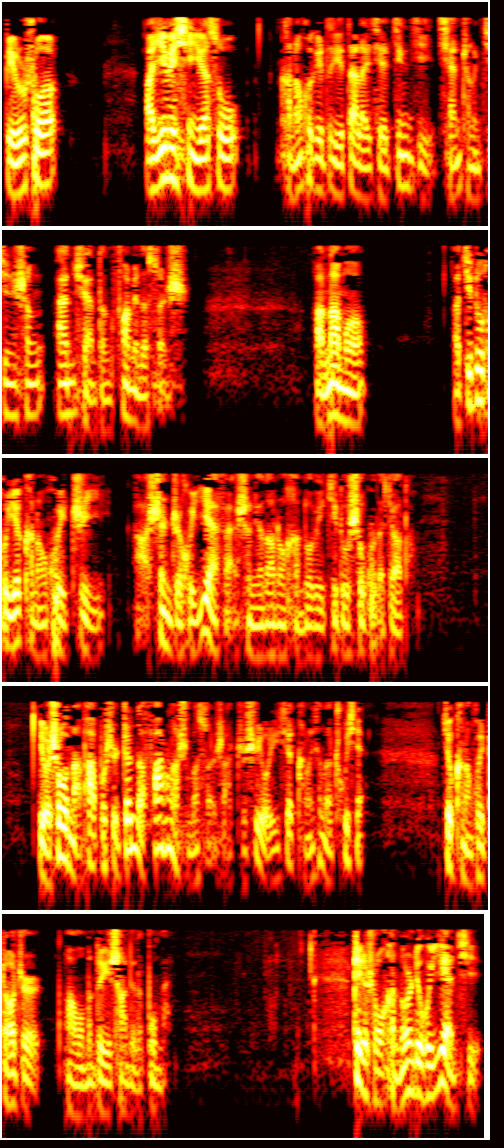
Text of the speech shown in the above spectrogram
比如说啊，因为信耶稣可能会给自己带来一些经济、前程、今生安全等方面的损失啊，那么啊，基督徒也可能会质疑啊，甚至会厌烦圣经当中很多为基督受苦的教导有时候哪怕不是真的发生了什么损伤，只是有一些可能性的出现，就可能会招致啊我们对于上帝的不满。这个时候，很多人就会厌弃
